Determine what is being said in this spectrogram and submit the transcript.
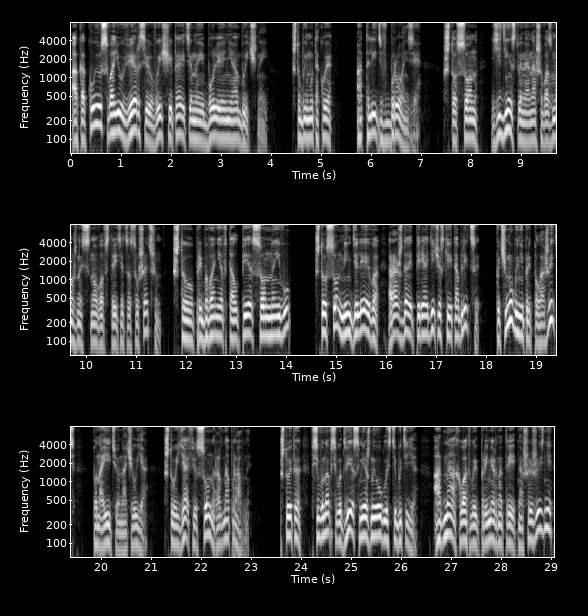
«А какую свою версию вы считаете наиболее необычной?» чтобы ему такое отлить в бронзе, что сон — единственная наша возможность снова встретиться с ушедшим, что пребывание в толпе — сон наяву, что сон Менделеева рождает периодические таблицы. Почему бы не предположить, по наитию начал я, что явь и сон равноправны, что это всего-навсего две смежные области бытия. Одна охватывает примерно треть нашей жизни,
